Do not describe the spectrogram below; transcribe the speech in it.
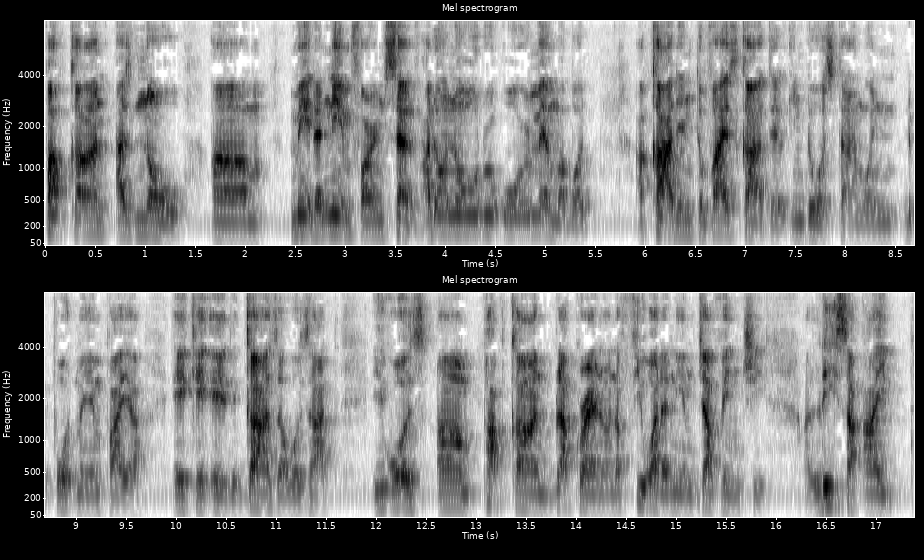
Popcaan has now um, made a name for himself. I don't know who, who remember, but according to Vybz Kartel in those times when the Portmore Empire, aka the Gaza was at, it was um, Popcaan, Black Rhino, and a few other names, Jah Vinci, Lisa Hype,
